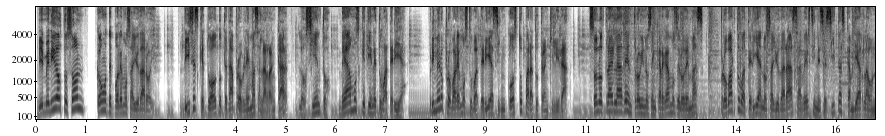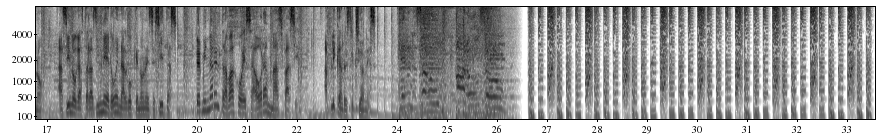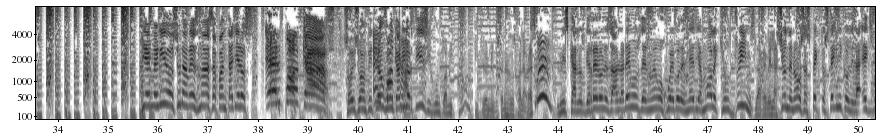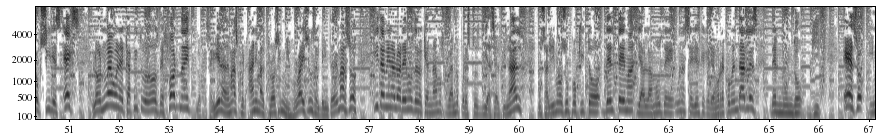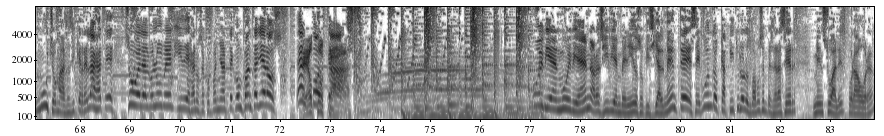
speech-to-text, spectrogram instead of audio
Bienvenido a AutoZone. ¿Cómo te podemos ayudar hoy? ¿Dices que tu auto te da problemas al arrancar? Lo siento. Veamos qué tiene tu batería. Primero probaremos tu batería sin costo para tu tranquilidad. Solo tráela adentro y nos encargamos de lo demás. Probar tu batería nos ayudará a saber si necesitas cambiarla o no. Así no gastarás dinero en algo que no necesitas. Terminar el trabajo es ahora más fácil. Aplican restricciones. Bienvenidos una vez más a Pantalleros, el podcast. Soy su anfitrión El Juan. Camilo Ortiz y junto a mi co-anfitrión, me gustan esas dos palabras, Luis Carlos Guerrero, les hablaremos del nuevo juego de Media Molecule Dreams, la revelación de nuevos aspectos técnicos de la Xbox Series X, lo nuevo en el capítulo 2 de Fortnite, lo que se viene además con Animal Crossing New Horizons el 20 de marzo y también hablaremos de lo que andamos jugando por estos días. Y al final nos salimos un poquito del tema y hablamos de unas series que queríamos recomendarles del mundo geek. Eso y mucho más, así que relájate, súbele al volumen y déjanos acompañarte con Pantalleros, el, El podcast. Muy bien, muy bien. Ahora sí, bienvenidos oficialmente. Segundo capítulo los vamos a empezar a hacer mensuales por ahora.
